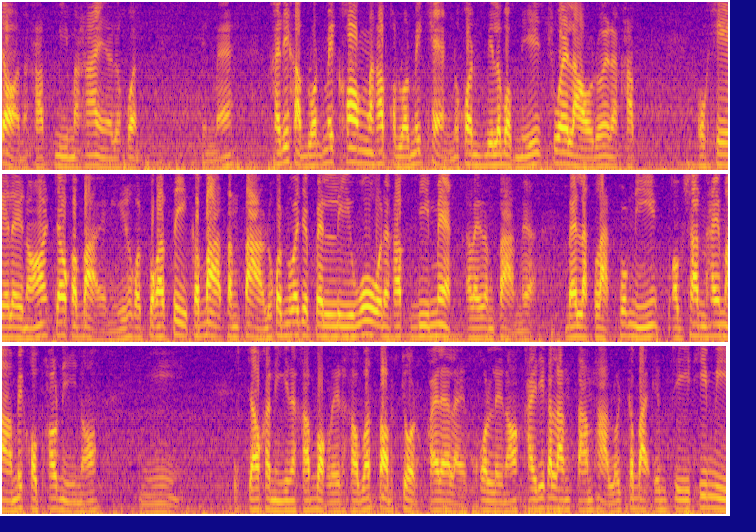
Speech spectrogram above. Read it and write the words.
จอดนะครับมีมาให้นะทุกคนเห็นไหม ใครที่ขับรถไม่คล่องนะครับขับรถไม่แข็งทุกคนมีระบบนี้ช่วยเราด้วยนะครับโอเคเลยเนาะเจ้ากระบะอย่างนี้ทุกคนปกติกระบะต่างๆ ทุกคนไม่ว่าจะเป็นรีโวนะครับ d m a x อะไรต่างๆเนี่ยแบรนด์หลักๆ พวกนี้ออปชั่นให้มาไม่ครบเท่านี้เนาะนี่เจ้าคันนี้นะครับบอกเลยนะครับว่าตอบโจทย์ใครหลาย ๆ คนเลยเนาะใครที่กำลังตามหารถกระบะ MG ที่มี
